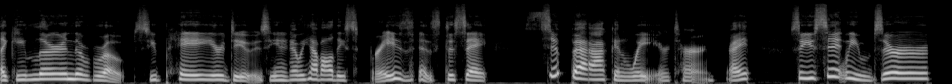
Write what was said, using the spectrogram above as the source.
like you learn the ropes, you pay your dues. You know, we have all these phrases to say, sit back and wait your turn, right? So you sit and you observe,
